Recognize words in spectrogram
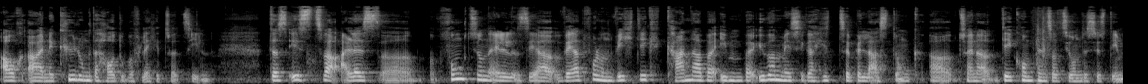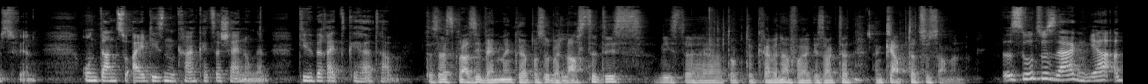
auch eine Kühlung der Hautoberfläche zu erzielen. Das ist zwar alles äh, funktionell sehr wertvoll und wichtig, kann aber eben bei übermäßiger Hitzebelastung äh, zu einer Dekompensation des Systems führen und dann zu all diesen Krankheitserscheinungen, die wir bereits gehört haben. Das heißt quasi, wenn mein Körper so überlastet ist, wie es der Herr Dr. Krevener vorher gesagt hat, dann klappt er zusammen. Sozusagen, ja.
